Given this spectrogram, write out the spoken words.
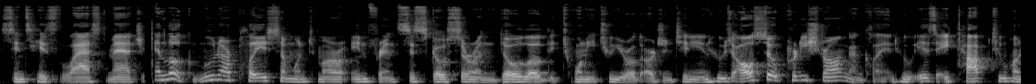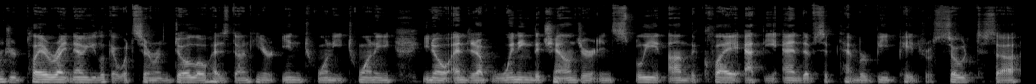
since his last match. And look, Munar plays someone tomorrow in Francisco Cerundolo, the 22 year old Argentinian, who's also pretty strong on clay and who is a top 200 player right now. You look at what Cerundolo has done here in 2020, you know, ended up winning the challenger in Split on the clay at the end of September, beat Pedro Sosa,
